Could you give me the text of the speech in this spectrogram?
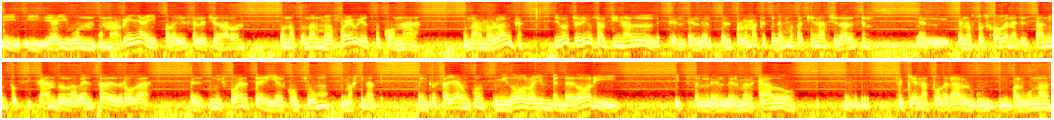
y, y, hay un, una riña y por ahí se lesionaron uno con arma de fuego y otro con una, arma blanca. Yo lo que te digo es al final el, el, el, problema que tenemos aquí en la ciudad es el, el que nuestros jóvenes están intoxicando, la venta de droga es muy fuerte y el consumo, imagínate, mientras haya un consumidor, hay un vendedor y, y pues el, el, mercado eh, se quieren apoderar algunas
